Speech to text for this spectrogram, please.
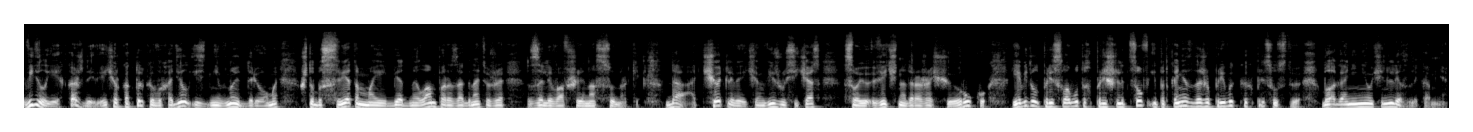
Видел я их каждый вечер, как только выходил из дневной дремы, чтобы с светом моей бедной лампы разогнать уже заливавшие нас сумерки. Да, отчетливее, чем вижу сейчас свою вечно дрожащую руку, я видел пресловутых пришлицов и под конец даже привык к их присутствию, благо они не очень лезли ко мне.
